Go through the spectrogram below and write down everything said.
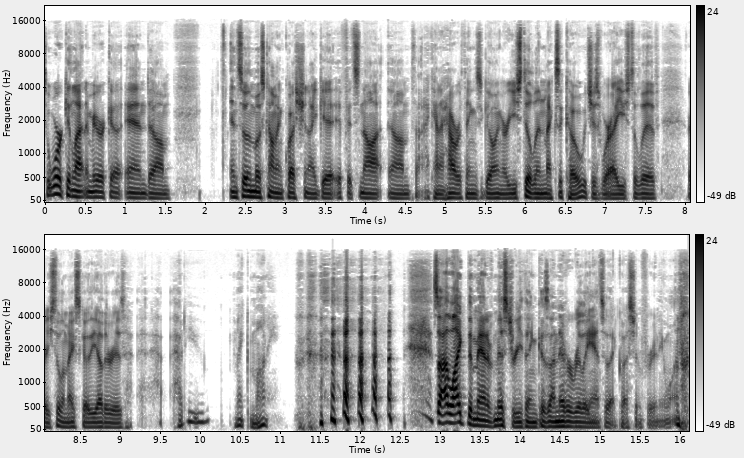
to work in Latin America. And um, and so the most common question I get if it's not um, kind of how are things going? Are you still in Mexico which is where I used to live? Are you still in Mexico? The other is how do you make money? So I like the man of mystery thing because I never really answer that question for anyone.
